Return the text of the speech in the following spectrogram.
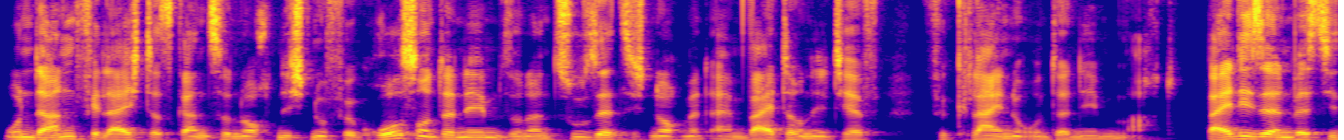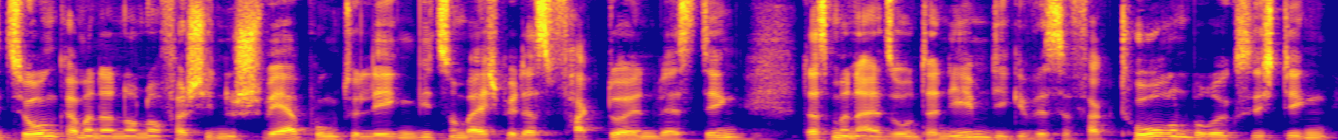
und dann vielleicht das Ganze noch nicht nur für große Unternehmen, sondern zusätzlich noch mit einem weiteren ETF für kleine Unternehmen macht. Bei dieser Investition kann man dann auch noch verschiedene Schwerpunkte legen, wie zum Beispiel das Faktor Investing, dass man also Unternehmen, die gewisse Faktoren berücksichtigen,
